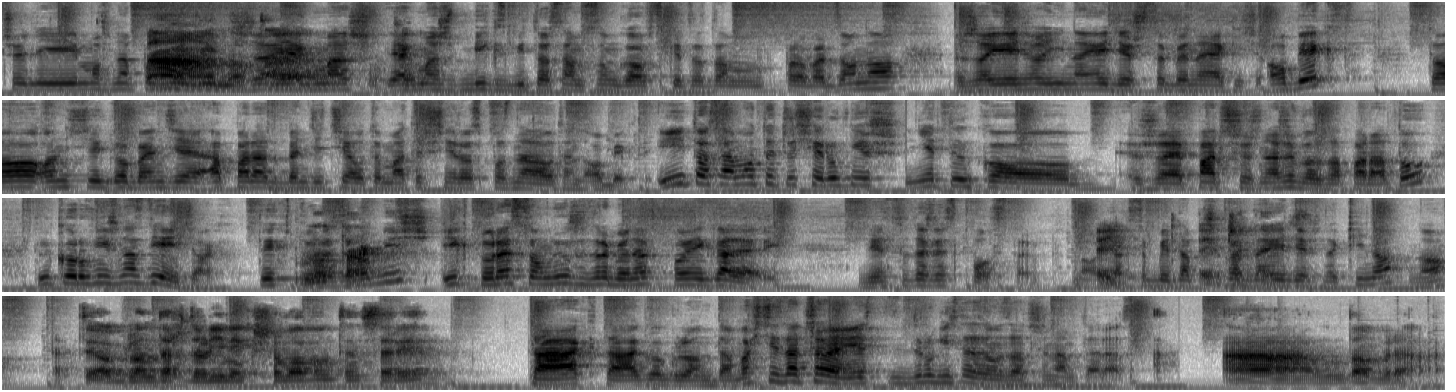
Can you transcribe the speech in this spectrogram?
czyli można powiedzieć, no że tak, jak, masz, no to- jak masz Bixby to samsungowskie, to tam wprowadzono, że jeżeli najedziesz sobie na jakiś obiekt, to on ci go będzie, aparat będzie ci automatycznie rozpoznawał ten obiekt. I to samo tyczy się również nie tylko, że patrzysz na żywo z aparatu, tylko również na zdjęciach, tych, które No tak. zrobisz i które są już zrobione w twojej galerii. Więc to też jest postęp. No, Ej, jak sobie na ej, przykład czekaj. najedziesz na kino, no. A ty oglądasz Dolinę Krzemową, ten serial? Tak, tak, oglądam. Właśnie zacząłem, jest drugi sezon zaczynam teraz. A, no dobra,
